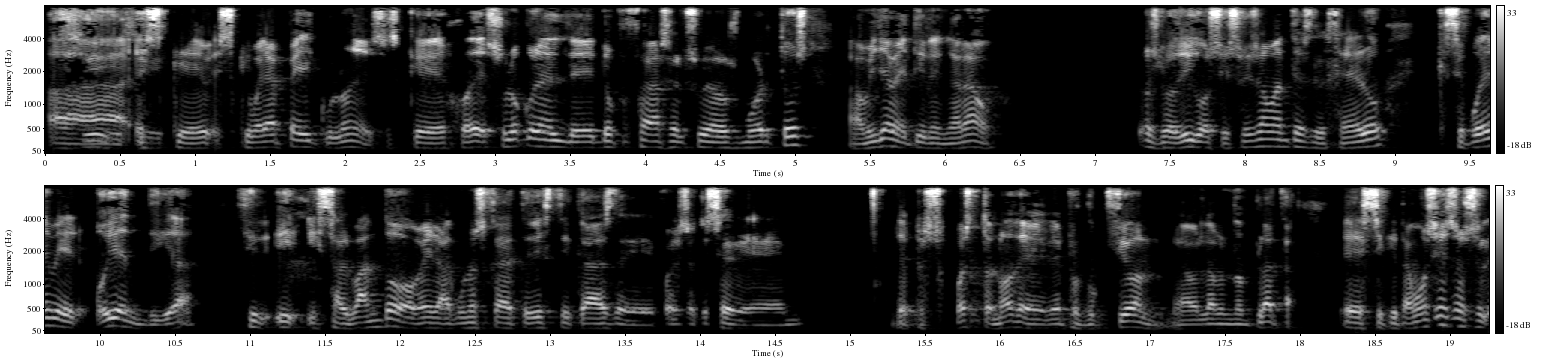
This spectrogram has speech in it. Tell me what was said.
Ah, Sí, sí. Es que es que vaya peliculones. Es que, joder, solo con el de No profanas el suelo a los muertos, a mí ya me tienen ganado. Os lo digo, si sois amantes del género, que se puede ver hoy en día, y, y salvando a ver algunas características de, por eso que sé, de, de presupuesto, ¿no? De, de producción, hablando en plata. Eh, si quitamos esos,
